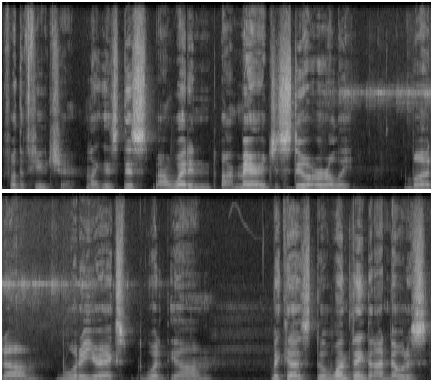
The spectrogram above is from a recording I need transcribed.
for the future? Like this this our wedding, our marriage is still early, but um, what are your ex what um, because the one thing that I noticed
